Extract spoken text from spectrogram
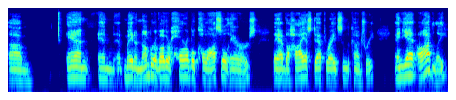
Um, and, and made a number of other horrible, colossal errors. They have the highest death rates in the country. And yet, oddly,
